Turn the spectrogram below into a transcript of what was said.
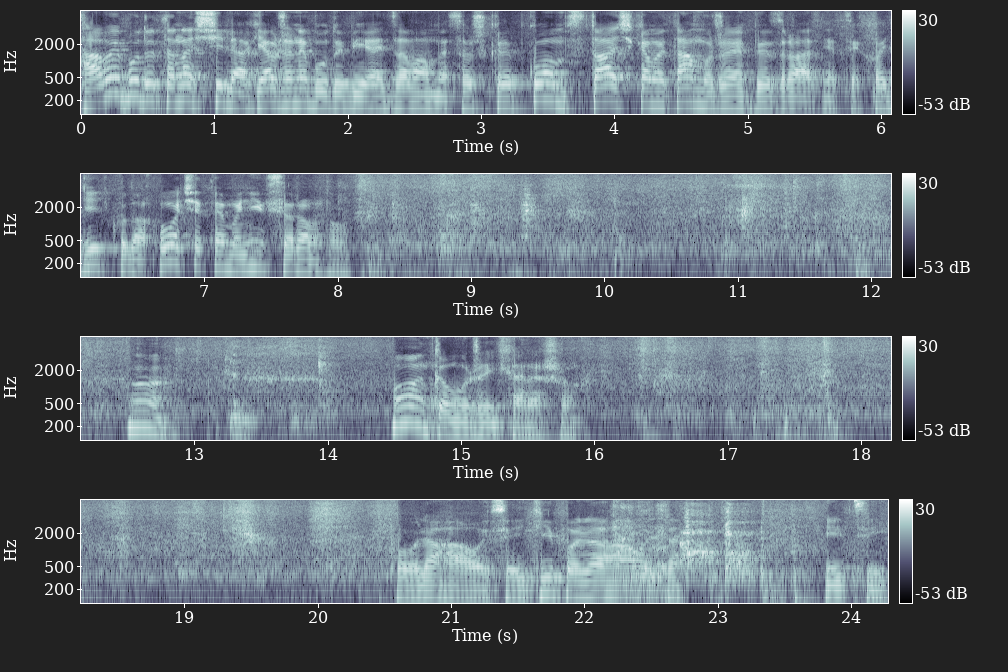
А ви будете на щілях. Я вже не буду бігати за вами з шкребком, з тачками, там уже без різниці. Ходіть куди хочете, мені все одно. О, вон кому жить хорошо. Повлягалися, і ті повлягалися, і ці.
